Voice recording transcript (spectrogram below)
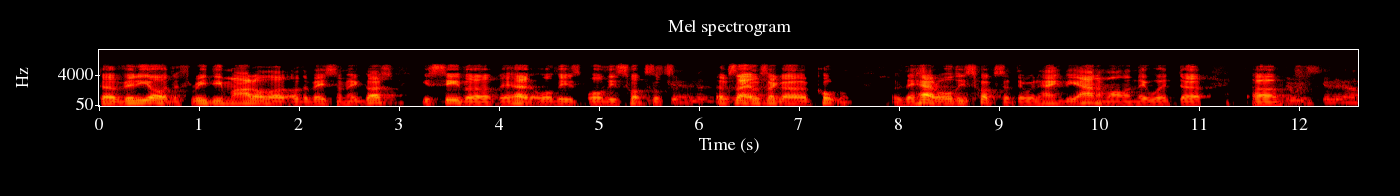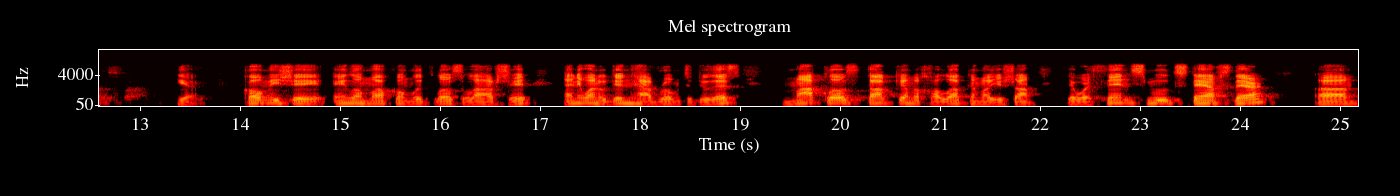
the video, the 3D model of, of the base of Migdash, you see the they had all these all these hooks. Looks, it looks like it looks like a coat room. They had all these hooks that they would hang the animal and they would uh, uh, They would skin it on the spot. yeah. Kol mi she ein lo makom litlos. Anyone who didn't have room to do this, maklos takim v'chalakim hayusham. There were thin, smooth staffs there, um,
